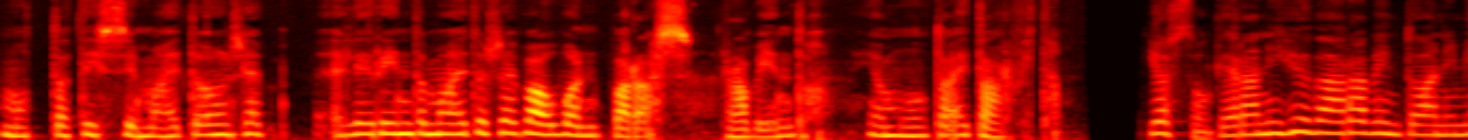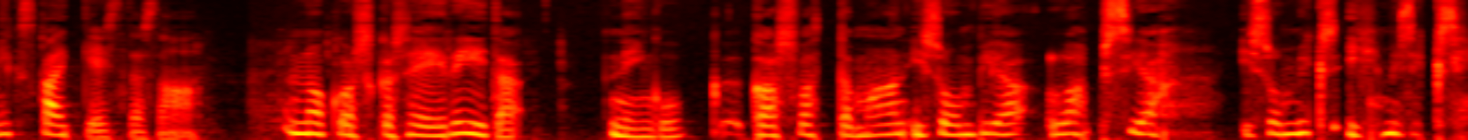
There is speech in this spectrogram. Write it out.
Mutta tissimaito on se, eli rintamaito se vauvan paras ravinto ja muuta ei tarvita. Jos on kerran niin hyvää ravintoa, niin miksi kaikkea sitä saa? No koska se ei riitä niin kuin kasvattamaan isompia lapsia isommiksi ihmisiksi.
